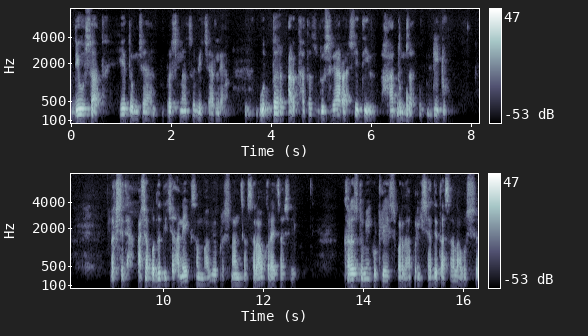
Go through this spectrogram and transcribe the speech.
दिवसात हे तुमच्या प्रश्नाचं विचारल्या. उत्तर अर्थातच दुसऱ्या राशीतील हा तुमचा डी टू लक्ष द्या. अशा पद्धतीच्या अनेक संभाव्य प्रश्नांचा सराव करायचा असेल. खरंच तुम्ही कुठलीही स्पर्धा परीक्षा देत असाल अवश्य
